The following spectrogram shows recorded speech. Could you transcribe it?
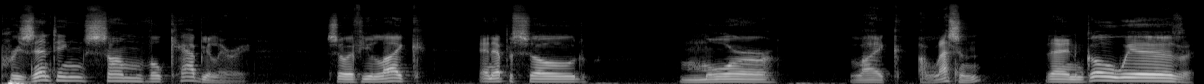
presenting some vocabulary. So if you like an episode more like a lesson, then go with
